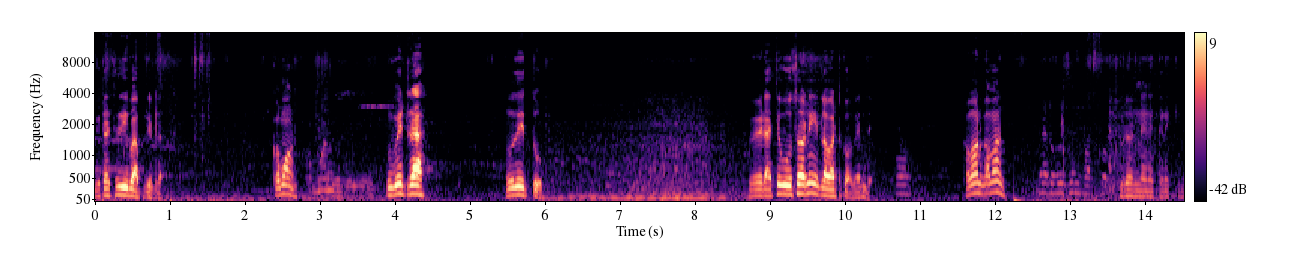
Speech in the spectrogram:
గిట్లా వచ్చి బాపు గిట్లా. కమాన్ నువ్వు పెట్టిరా నువ్వు తెత్తు వీడు వచ్చి కూర్చొని ఇట్లా పట్టుకో అంతే కమాన్ కమాన్ చూడండి నేను ఎక్కడెక్కిన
